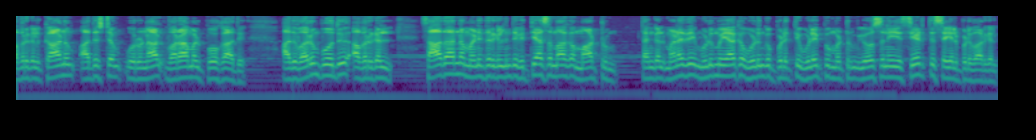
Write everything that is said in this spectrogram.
அவர்கள் காணும் அதிர்ஷ்டம் ஒரு நாள் வராமல் போகாது. அது வரும்போது அவர்கள் சாதாரண மனிதர்களிருந்து வித்தியாசமாக மாற்றும். தங்கள் மனதை முழுமையாக ஒழுங்குபடுத்தி உழைப்பு மற்றும் யோசனையை சேர்த்து செயல்படுவார்கள்.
